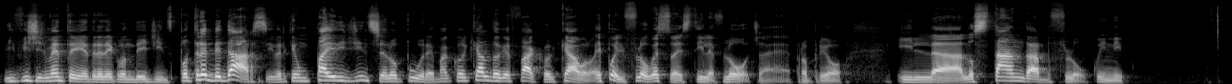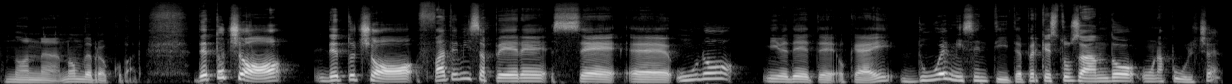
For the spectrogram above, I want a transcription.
Difficilmente mi vedrete con dei jeans. Potrebbe darsi, perché un paio di jeans ce l'ho pure, ma col caldo che fa, col cavolo. E poi il flow, questo è stile flow, cioè proprio il, lo standard flow, quindi non, non vi preoccupate. Detto ciò, detto ciò, fatemi sapere se eh, uno mi vedete ok, due mi sentite perché sto usando una pulce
